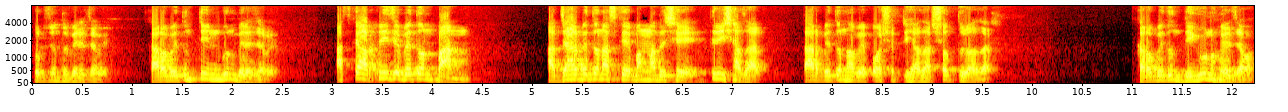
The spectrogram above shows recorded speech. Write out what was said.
পর্যন্ত বেড়ে যাবে। কারও বেতন তিন গুণ বেড়ে যাবে। আজকে আপনি যে বেতন পান, আর যার বেতন আজকে বাংলাদেশে ত্রিশ হাজার, তার বেতন হবে পঁয়ষট্টি হাজার, সত্তর হাজার। কারও বেতন দ্বিগুণ হয়ে যাওয়া,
